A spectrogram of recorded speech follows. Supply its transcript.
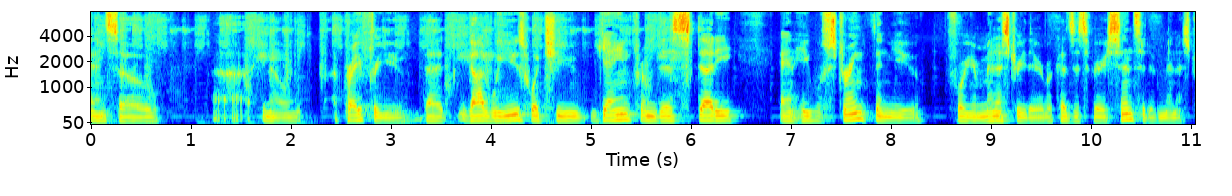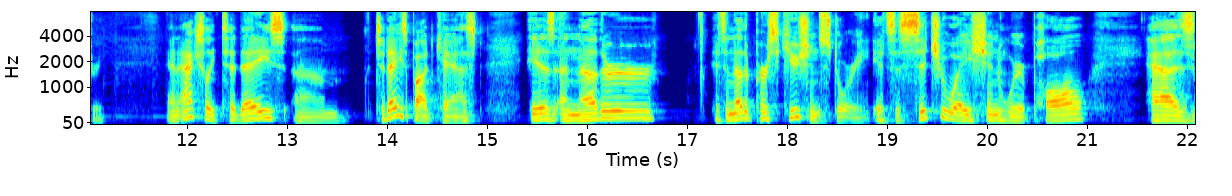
And so, uh, you know, I pray for you that God will use what you gain from this study and He will strengthen you for your ministry there because it's very sensitive ministry. And actually, today's um, today's podcast is another it's another persecution story. It's a situation where Paul has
